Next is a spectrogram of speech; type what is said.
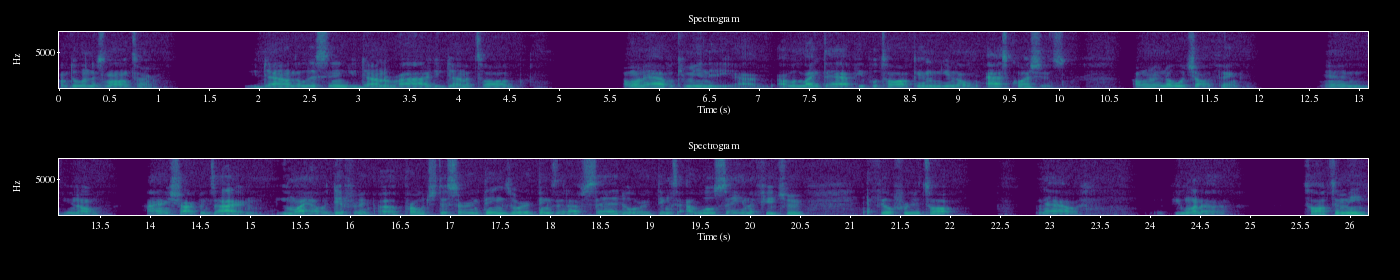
I'm doing this long term. You down to listen, you down to ride, you down to talk. I want to have a community. I, I would like to have people talk and, you know, ask questions. I want to know what y'all think. And, you know, iron sharpens iron. You might have a different uh, approach to certain things or things that I've said or things I will say in the future, and feel free to talk. Now, if you want to talk to me,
